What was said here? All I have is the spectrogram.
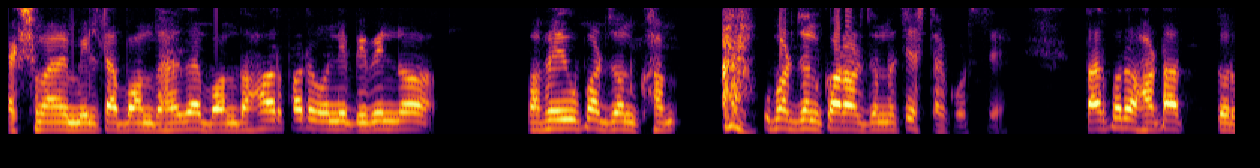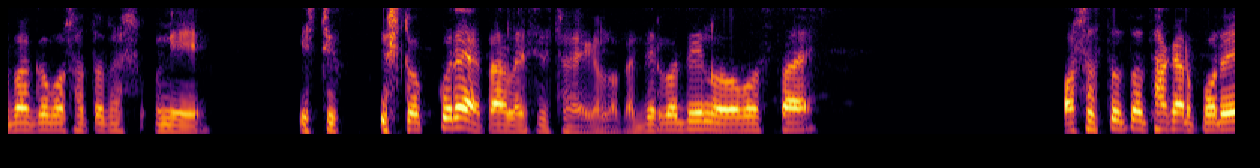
একসময় মিলটা বন্ধ হয়ে যায়। বন্ধ হওয়ার পরে উনি বিভিন্নভাবে উপার্জন ক্ষম- উপার্জন করার জন্য চেষ্টা করছে। তারপরে হঠাৎ দুর্ভাগ্যবশত উনি স্ট্রোক করে প্যারালাইসিস হয়ে গেল। দীর্ঘদিন ওই অবস্থায় অসুস্থতা থাকার পরে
